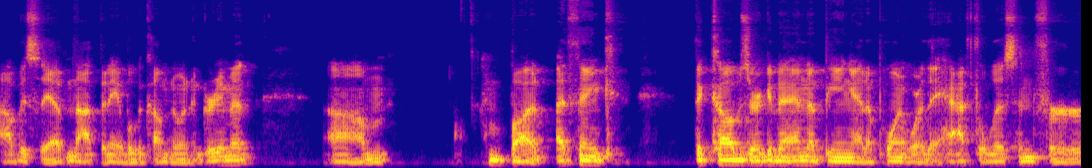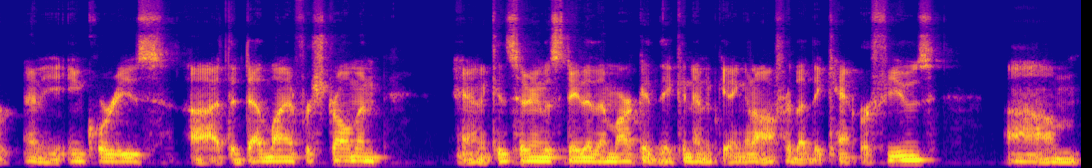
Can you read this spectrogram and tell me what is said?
obviously I've not been able to come to an agreement. Um, but I think the Cubs are going to end up being at a point where they have to listen for any inquiries uh, at the deadline for Stroman. And considering the state of the market, they can end up getting an offer that they can't refuse. Um,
